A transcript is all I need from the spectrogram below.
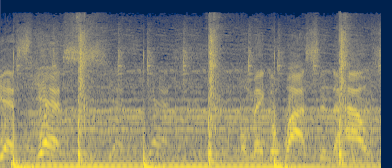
Yes, yes. Omega Watts in the house.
